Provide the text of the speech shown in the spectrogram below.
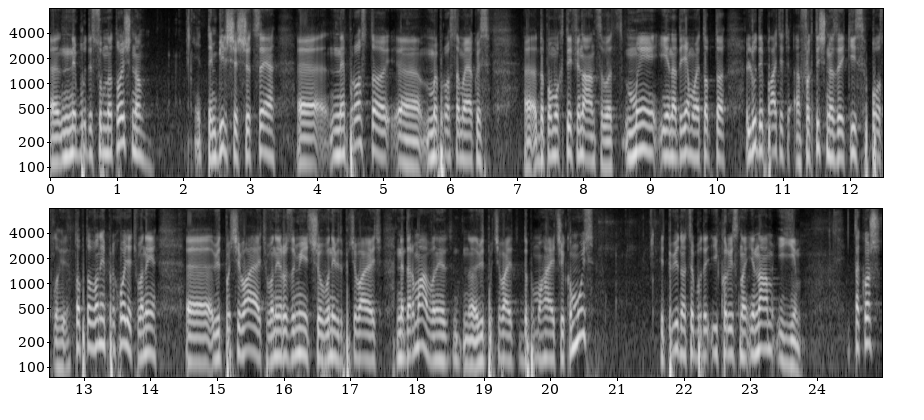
Е, Не буде сумно точно. Тим більше, що це е, не просто е, ми просимо якось е, допомогти фінансово. Ми і надаємо, тобто люди платять е, фактично за якісь послуги. Тобто вони приходять, вони е, відпочивають, вони розуміють, що вони відпочивають не дарма, вони е, відпочивають допомагаючи комусь. Відповідно, це буде і корисно і нам, і їм. Також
